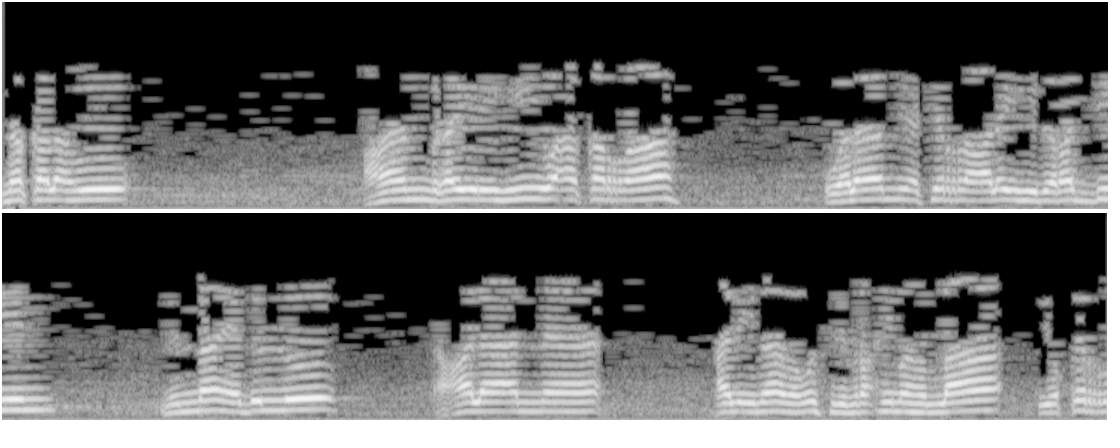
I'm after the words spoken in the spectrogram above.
نقله عن غيره وأقره ولم يكر عليه برد مما يدل على أن الإمام مسلم رحمه الله يقر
